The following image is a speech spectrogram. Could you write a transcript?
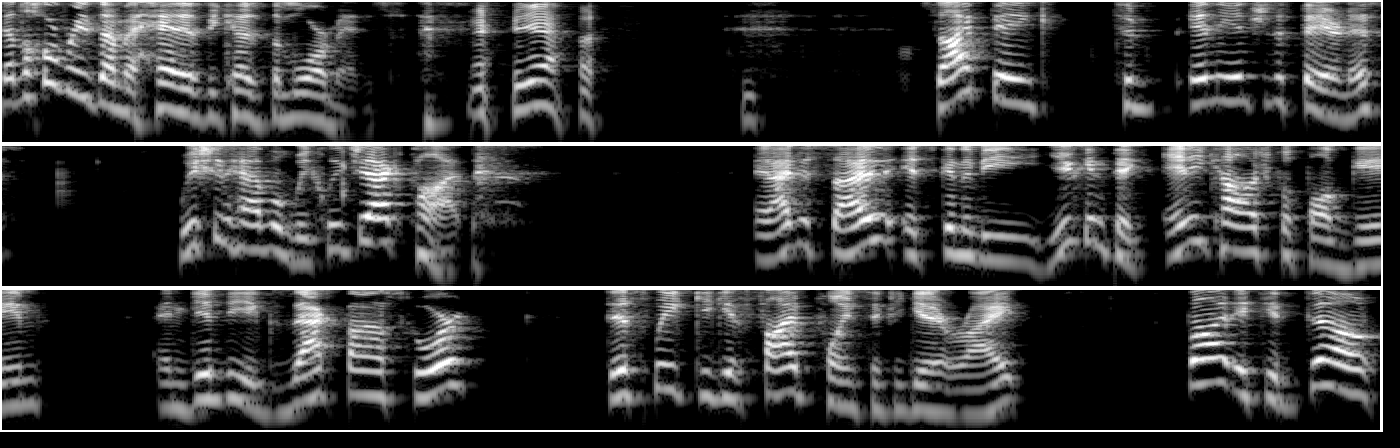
Now, the whole reason I'm ahead is because the Mormons. yeah. So I think to in the interest of fairness, we should have a weekly jackpot. and I decided it's going to be you can pick any college football game and give the exact final score. This week you get 5 points if you get it right. But if you don't,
